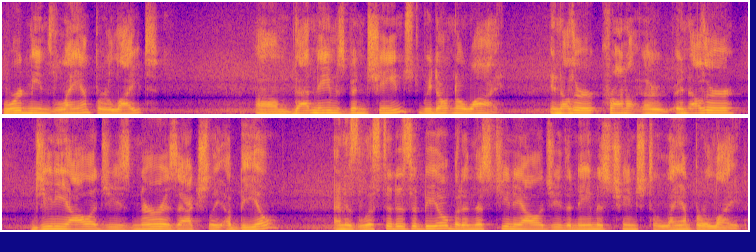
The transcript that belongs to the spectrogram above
The word means lamp or light. Um, that name's been changed. We don't know why. In other chrono, in other genealogies, Ner is actually Abiel and is listed as Abiel, but in this genealogy, the name is changed to lamp or light.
